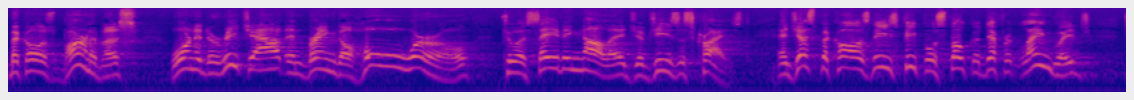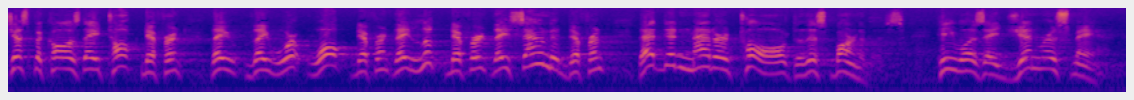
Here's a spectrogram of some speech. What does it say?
because Barnabas wanted to reach out and bring the whole world to a saving knowledge of Jesus Christ. And just because these people spoke a different language, just because they talked different, they, they walked different, they looked different, they sounded different, that didn't matter at all to this Barnabas. He was a generous man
